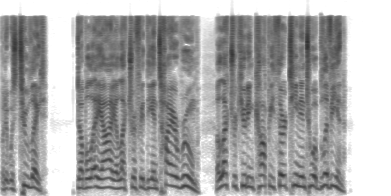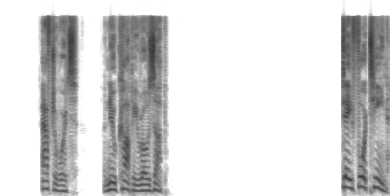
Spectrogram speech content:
But it was too late. Double AI electrified the entire room, electrocuting copy 13 into oblivion. Afterwards, a new copy rose up. Day 14.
